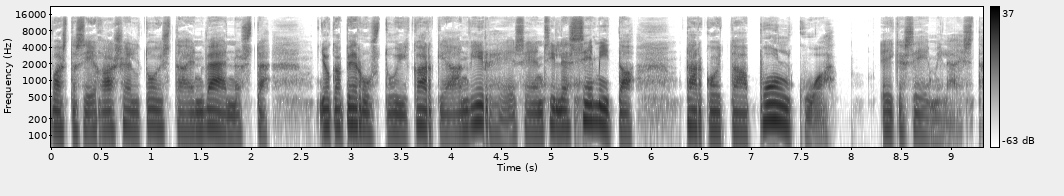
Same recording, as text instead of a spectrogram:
vastasi Rachel toistaen väännöstä, joka perustui karkeaan virheeseen, sillä semita tarkoittaa polkua eikä seemiläistä.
